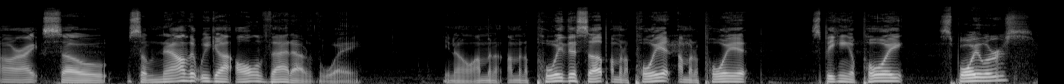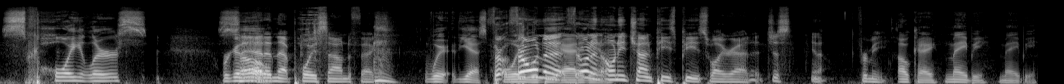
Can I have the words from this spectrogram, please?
All right, so so now that we got all of that out of the way, you know, I'm gonna I'm gonna poi this up. I'm gonna poi it. I'm gonna poi it. Speaking of poi, Spoilers. spoilers. We're gonna So, add in that poi sound effect. We're, yes, Throw, throw in a throw in an. Oni-chan piece piece while you're at it. Just you know, for me. Okay, maybe, maybe.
